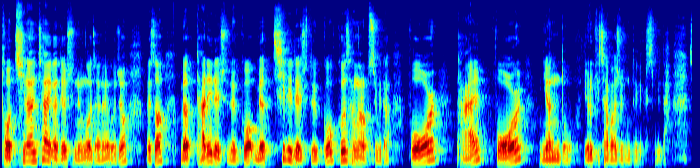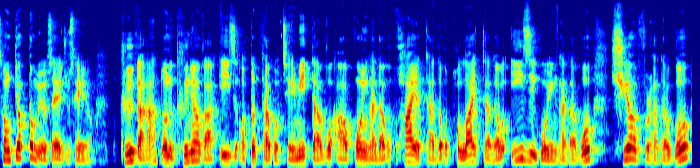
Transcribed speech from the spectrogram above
더 친한 차이가 될 수 있는 거잖아요. 그죠? 그래서 몇 달이 될 수도 있고 며칠이 될 수도 있고 그건 상관없습니다. for 달, for 년도 이렇게 잡아주면 되겠습니다. 성격도 묘사해 주세요. 그가 또는 그녀가 is 어떻다고 재미있다고 outgoing하다고 quiet하다고 polite하다고 easygoing하다고 cheerful하다고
